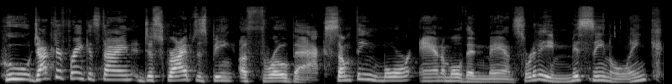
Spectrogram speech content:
who Dr. Frankenstein describes as being a throwback, something more animal than man, sort of a missing link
